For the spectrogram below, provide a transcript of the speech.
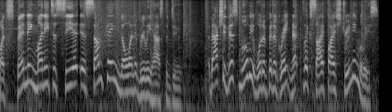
but spending money to see it is something no one really has to do. Actually, this movie would have been a great Netflix sci fi streaming release.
